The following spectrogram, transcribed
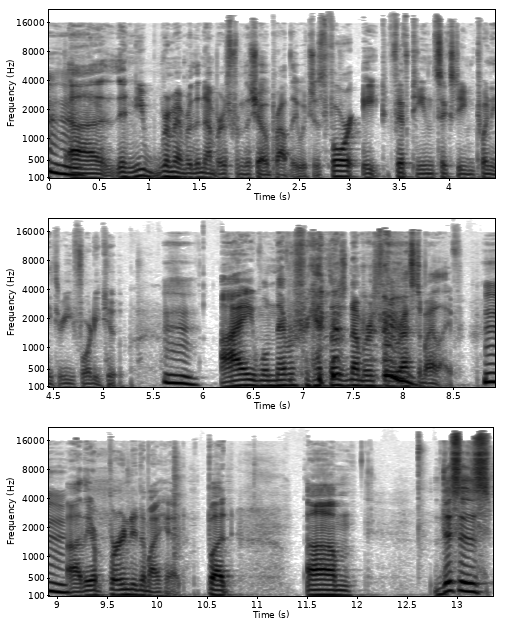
Mm-hmm. Uh, and you remember the numbers from the show probably, which is 4, 8, 15, 16, 23, 42. Mm-hmm. I will never forget those numbers for the rest of my life. Hmm. Uh, they are burned into my head. But um, this is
